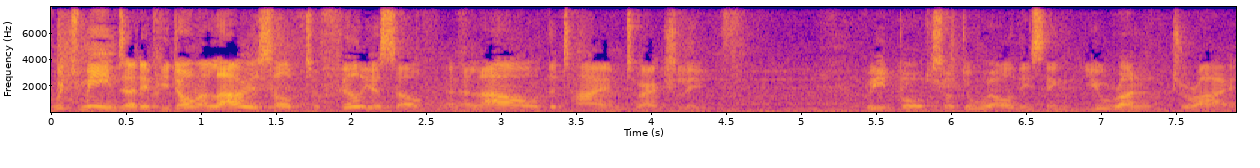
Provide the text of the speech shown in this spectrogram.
which means that if you don't allow yourself to fill yourself and allow the time to actually read books or do all these things, you run dry.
